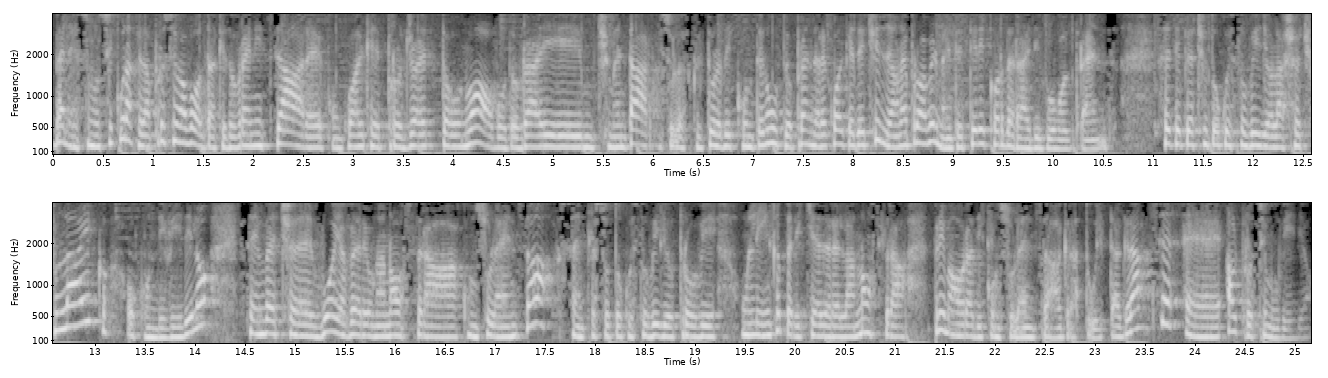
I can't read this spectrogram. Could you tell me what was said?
Bene, sono sicura che la prossima volta che dovrai iniziare con qualche progetto nuovo, dovrai cimentarti sulla scrittura dei contenuti o prendere qualche decisione, probabilmente ti ricorderai di Google Trends. Se ti è piaciuto questo video lasciaci un like o condividilo. Se invece vuoi avere una nostra consulenza, sempre sotto questo video trovi un link per richiedere la nostra prima ora di consulenza gratuita. Grazie e al prossimo video.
